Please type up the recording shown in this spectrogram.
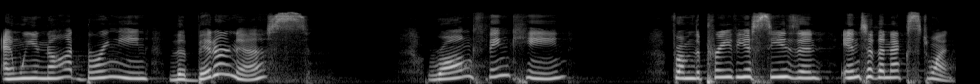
and we're not bringing the bitterness, wrong thinking from the previous season into the next one,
